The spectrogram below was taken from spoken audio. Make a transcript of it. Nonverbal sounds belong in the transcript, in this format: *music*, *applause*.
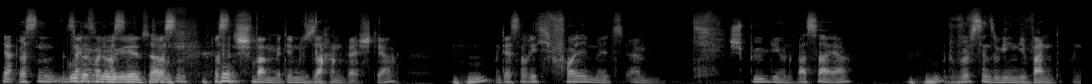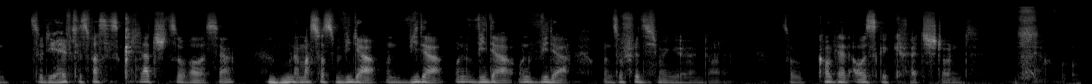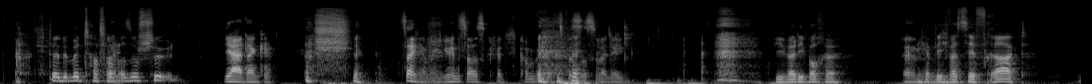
Ja, du hast einen, gut, dass wir mal, du darüber hast, einen, geredet du, haben. hast einen, du hast einen Schwamm, mit dem du Sachen wäscht, ja? *laughs* Mhm. Und der ist noch richtig voll mit ähm, Spüli und Wasser, ja? Mhm. Und du wirfst den so gegen die Wand und so die Hälfte des Wassers klatscht so raus, ja? Und Mhm. dann machst du das wieder und wieder und wieder und wieder. Und so fühlt sich mein Gehirn gerade. So komplett ausgequetscht und. Deine Metapher Toll. war so schön. Ja, danke. *laughs* Sag ja, mein Gehirn ist ausgequetscht. Komm mir nichts Besseres überlegen. Wie war die Woche? Ähm, Ich habe dich was gefragt.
